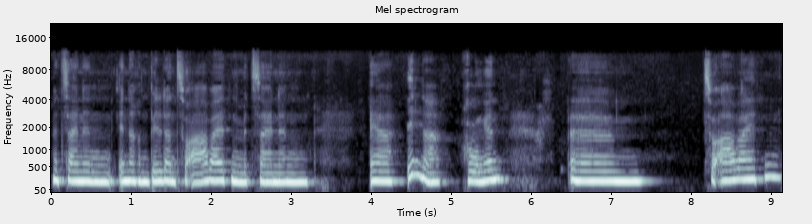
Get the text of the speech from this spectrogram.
mit seinen inneren Bildern zu arbeiten, mit seinen Erinnerungen ähm, zu arbeiten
